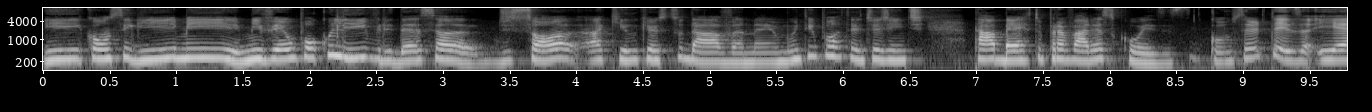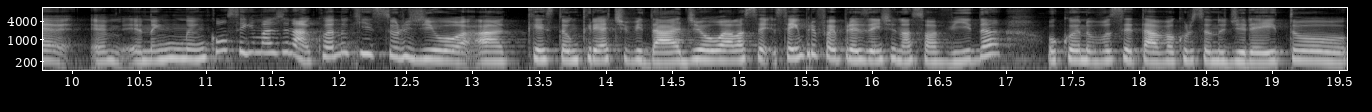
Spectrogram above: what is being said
e conseguir me, me ver um pouco livre dessa de só aquilo que eu estudava, né? É muito importante a gente estar tá aberto para várias coisas. Com certeza. E é, é, eu nem, nem consigo imaginar. Quando que surgiu a questão criatividade? Ou ela se, sempre foi presente na sua vida? Ou quando você estava cursando direito,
